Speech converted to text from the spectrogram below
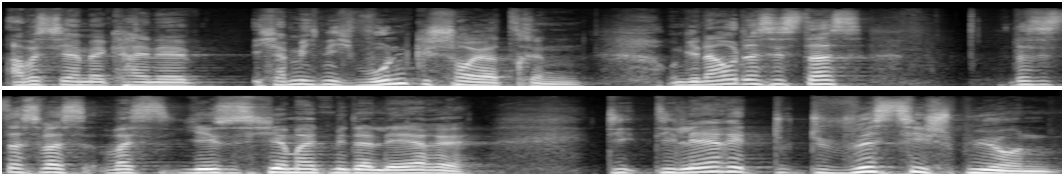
aber sie haben ja keine, ich habe mich nicht wundgescheuert drin. Und genau das ist das, das ist das, was, was Jesus hier meint mit der Lehre. Die, die Lehre, du, du wirst sie spüren.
